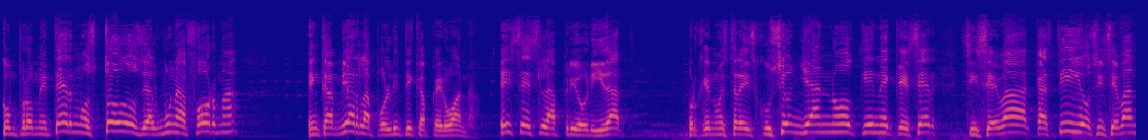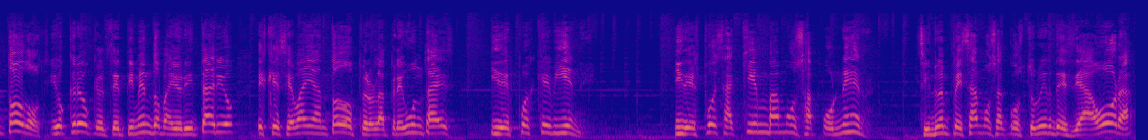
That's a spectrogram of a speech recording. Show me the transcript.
Comprometernos todos de alguna forma en cambiar la política peruana. Esa es la prioridad, porque nuestra discusión ya no tiene que ser si se va a Castillo, si se van todos. Yo creo que el sentimiento mayoritario es que se vayan todos, pero la pregunta es, ¿y después qué viene? ¿Y después a quién vamos a poner si no empezamos a construir desde ahora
